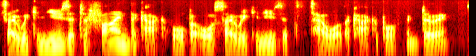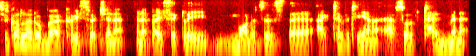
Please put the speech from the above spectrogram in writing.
So we can use it to find the kakapo, but also we can use it to tell what the kakapo have been doing. So it's got a little mercury switch in it, and it basically monitors their activity in a sort of 10 minute,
